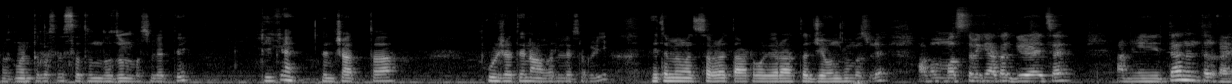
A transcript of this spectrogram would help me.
भगवंत कसले सजून धजून बसलेत ते. ठीक आहे? त्यांच्या आत्ता पूजा ते आवरले सगळी. इथं मी माझं सगळं ताट वगैरे आता जेवण घेऊन बसले आपण मस्तपैकी आता गिळायचं आहे आणि त्यानंतर काय?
